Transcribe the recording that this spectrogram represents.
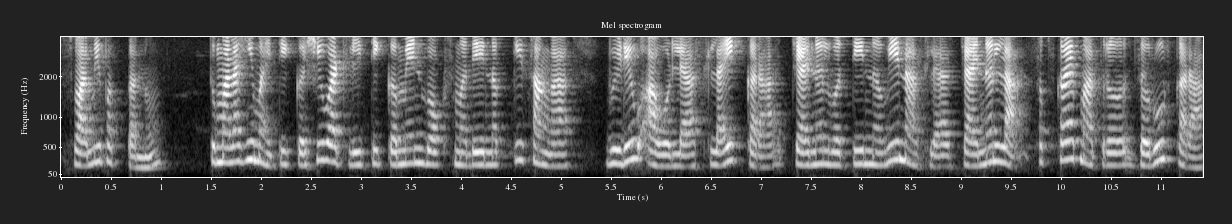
स्वामी भक्तांनो तुम्हाला ही माहिती कशी वाटली ती कमेंट बॉक्समध्ये नक्की सांगा. व्हिडिओ आवडल्यास लाईक करा. चॅनलवरती नवीन असल्यास चॅनलला सबस्क्राईब मात्र जरूर करा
